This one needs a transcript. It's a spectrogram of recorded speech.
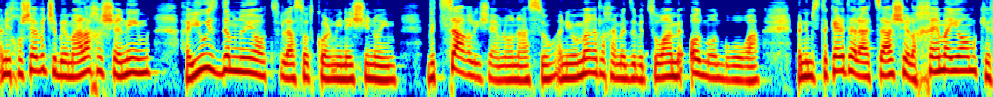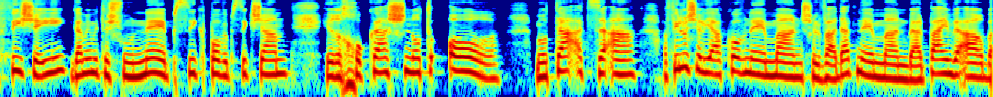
אני חושבת שבמהלך השנים היו הזדמנויות לעשות כל מיני שינויים, וצר לי שהם לא נעשו. אני אומרת לכם את זה בצורה מאוד מאוד ברורה. ואני מסתכלת על ההצעה שלכם היום, כפי שהיא, גם אם היא תשונה פסיק פה ופסיק שם, היא רחוקה שנות אור מאותה הצעה, אפילו של יעקב נאמן, של ועדת נאמן ב-2004,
